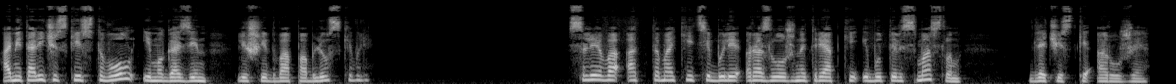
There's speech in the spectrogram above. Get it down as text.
а металлический ствол и магазин лишь едва поблескивали. Слева от Тамакити были разложены тряпки и бутыль с маслом для чистки оружия.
